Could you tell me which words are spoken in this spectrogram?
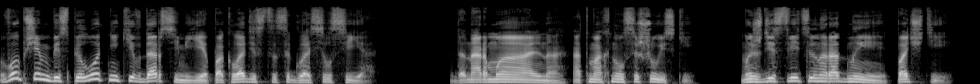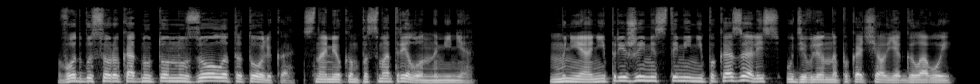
В общем, беспилотники в дар семье, покладисто согласился я. Да нормально, отмахнулся Шуйский. Мы ж действительно родные, почти. Вот бы 41 тонну золота только, с намеком посмотрел он на меня. Мне они прижимистыми не показались, удивленно покачал я головой.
